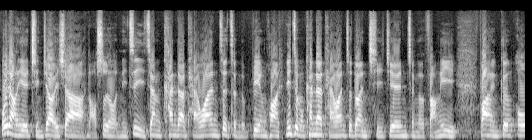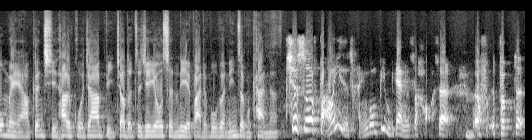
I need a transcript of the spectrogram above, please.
我想也请教一下老师哦，你自己这样看待台湾这整个变化，你怎么看待台湾这段期间整个防疫，包含跟欧美啊、跟其他的国家比较的这些优胜劣败的部分，您怎么看呢？其实防疫的成功并不见得是好事。呃，不，这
